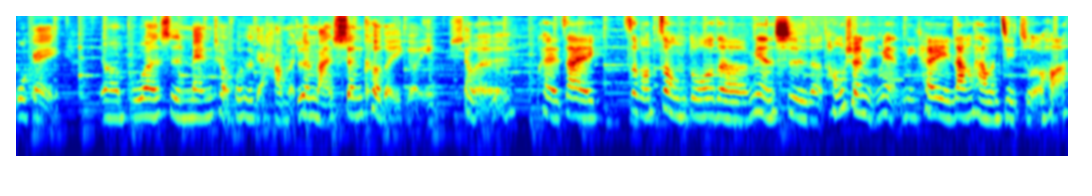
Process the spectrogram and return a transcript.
我给呃不论是 mentor 或是给他们，就是蛮深刻的一个印象。对，可以在这么众多的面试的同学里面，你可以让他们记住的话。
